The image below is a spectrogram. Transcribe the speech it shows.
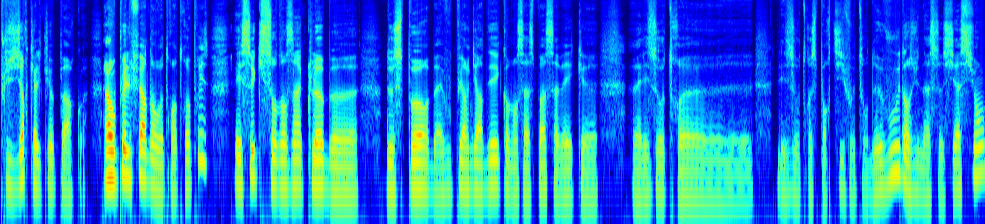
plusieurs quelque part. Quoi. Alors, vous pouvez le faire dans votre entreprise. Et ceux qui sont dans un club euh, de sport, ben, vous pouvez regarder comment ça se passe avec euh, ben, les, autres, les autres sportifs autour de vous, dans une association.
